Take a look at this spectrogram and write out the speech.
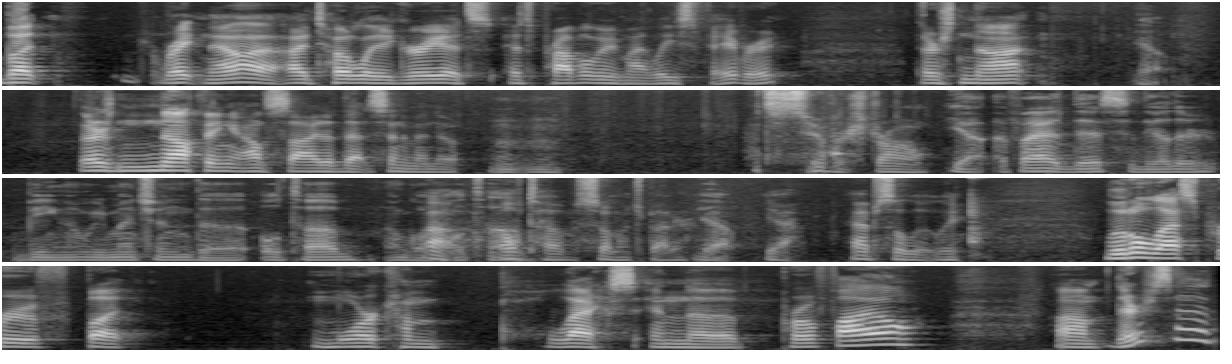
but right now I, I totally agree it's it's probably my least favorite there's not Yeah. there's nothing outside of that cinnamon note that's super strong Yeah. If I had this and the other being that we mentioned, the old tub, I'm going oh, old tub. old tub is so much better Yeah. Yeah, absolutely. Little less proof, but more complex in the profile. Um, there's a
